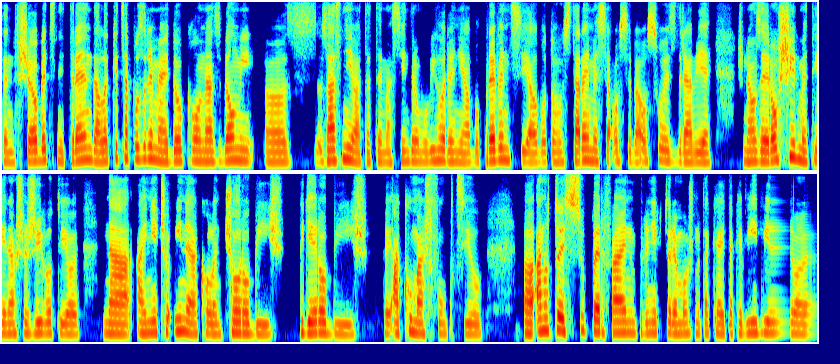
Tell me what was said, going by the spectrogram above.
ten všeobecný trend, ale keď sa pozrieme aj dookolo nás, veľmi uh, zaznieva tá téma syndromu vyhorenia alebo prevencie, alebo toho starajme sa o seba, o svoje zdravie, že naozaj rozšírme tie naše životy na aj niečo iné ako len čo robíš, kde robíš, akú máš funkciu. Áno, to je super fajn pre niektoré možno také aj také vývinové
